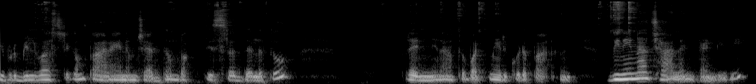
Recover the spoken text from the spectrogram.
ఇప్పుడు బిల్వాష్టకం పారాయణం చేద్దాం భక్తి శ్రద్ధలతో. రండి నాతో పాటు మీరు కూడా పా వినినా చాలంటండి ఇది.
